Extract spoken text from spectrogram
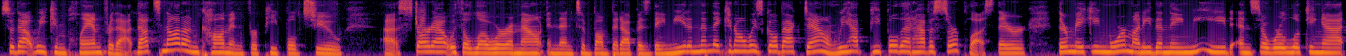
so that we can plan for that? That's not uncommon for people to uh, start out with a lower amount and then to bump it up as they need and then they can always go back down we have people that have a surplus they're they're making more money than they need and so we're looking at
